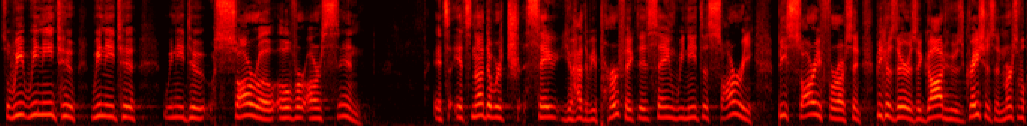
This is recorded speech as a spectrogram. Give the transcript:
So we, we need to we need to we need to sorrow over our sin. It's, it's not that we're tr- say you have to be perfect. It's saying we need to sorry, be sorry for our sin because there is a God who is gracious and merciful.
